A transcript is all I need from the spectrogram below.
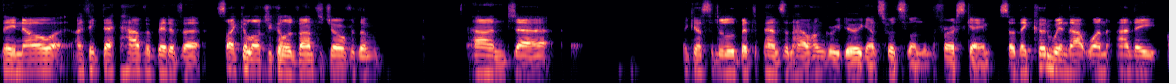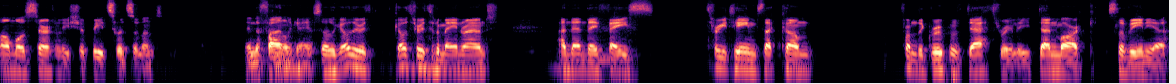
They know I think they have a bit of a psychological advantage over them. And uh, I guess a little bit depends on how Hungary do against Switzerland in the first game. So they could win that one, and they almost certainly should beat Switzerland in the final game. So they go through go through to the main round, and then they face three teams that come from the group of death, really Denmark, Slovenia,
